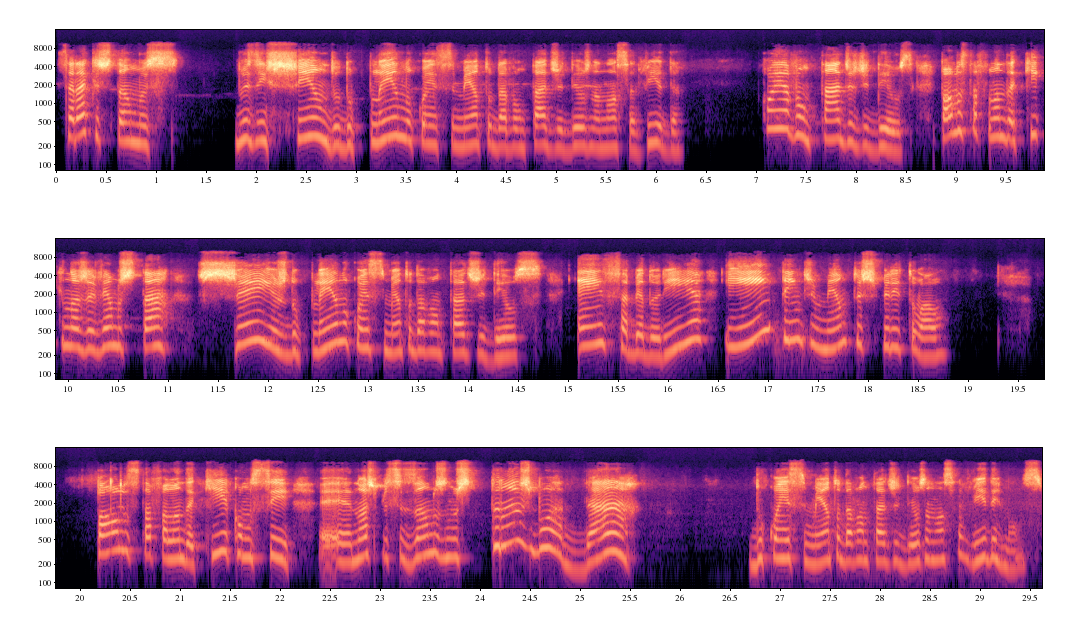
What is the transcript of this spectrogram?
Será que estamos nos enchendo do pleno conhecimento da vontade de Deus na nossa vida? Qual é a vontade de Deus? Paulo está falando aqui que nós devemos estar cheios do pleno conhecimento da vontade de Deus, em sabedoria e entendimento espiritual. Paulo está falando aqui como se é, nós precisamos nos transbordar do conhecimento da vontade de Deus na nossa vida, irmãos.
